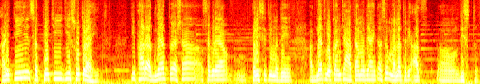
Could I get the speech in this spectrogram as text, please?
आणि ती सत्तेची जी सूत्र आहेत ती फार अज्ञात अशा सगळ्या परिस्थितीमध्ये अज्ञात लोकांच्या हातामध्ये आहेत असं मला तरी आज दिसतं.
